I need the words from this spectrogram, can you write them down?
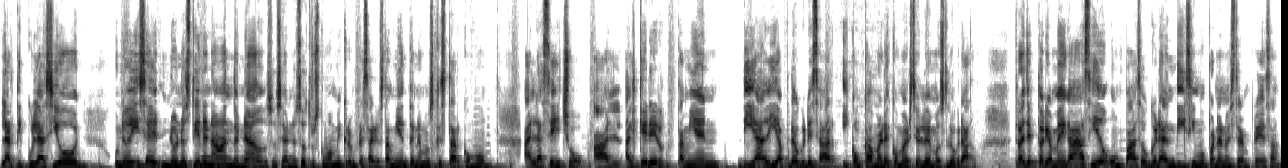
la articulación, uno dice, no nos tienen abandonados, o sea, nosotros como microempresarios también tenemos que estar como al acecho, al, al querer también día a día progresar y con Cámara de Comercio lo hemos logrado. Trayectoria Mega ha sido un paso grandísimo para nuestra empresa.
